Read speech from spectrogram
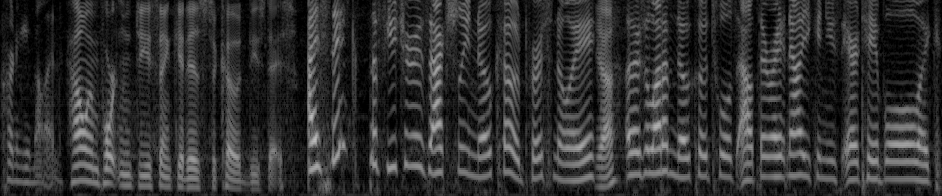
Carnegie Mellon. How important do you think it is to code these days? I think the future is actually no code. Personally, yeah. Uh, there's a lot of no code tools out there right now. You can use Airtable, like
